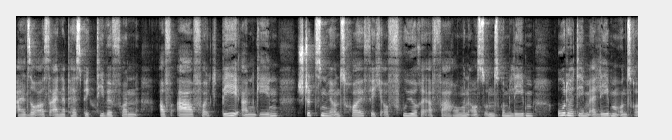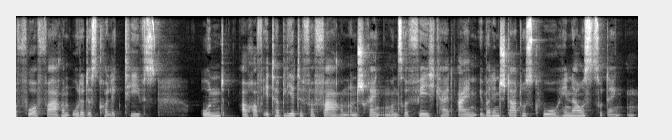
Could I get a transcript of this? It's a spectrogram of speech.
also aus einer Perspektive von auf A folgt B angehen, stützen wir uns häufig auf frühere Erfahrungen aus unserem Leben oder dem Erleben unserer Vorfahren oder des Kollektivs und auch auf etablierte Verfahren und schränken unsere Fähigkeit ein, über den Status quo hinauszudenken.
